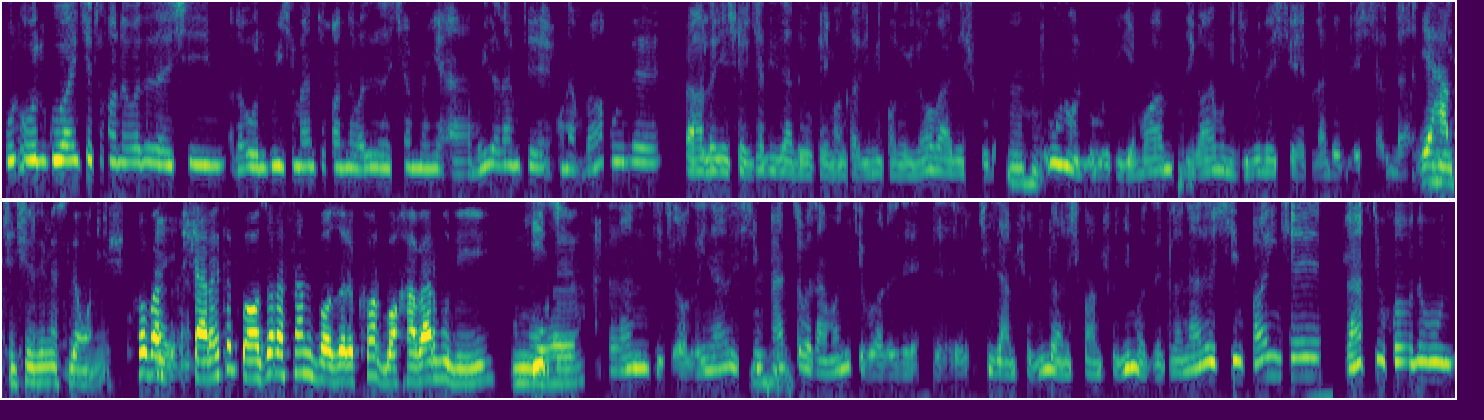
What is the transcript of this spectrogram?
اون الگوهایی که تو خانواده داشتیم حالا الگویی که من تو خانواده داشتم من یه عمویی دارم که اونم راه خونده و حالا یه شرکتی زده و پیمانکاری می‌کنه و اینا و ازش خوبه. اون الگو دیگه. ما هم نگاهمون اینجوری بودش که اطلاع یه همچین چیزی مثل اون میشه. خب از شرایط بازار اصلا بازار کار با خبر بودی؟ اون هیچ. اصلا هیچ آگاهی نداشتیم. حتی با زمانی که وارد چیز هم شدیم دانشگاه هم شدیم باز اطلاع نداشتیم. تا اینکه رفتیم خودمون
